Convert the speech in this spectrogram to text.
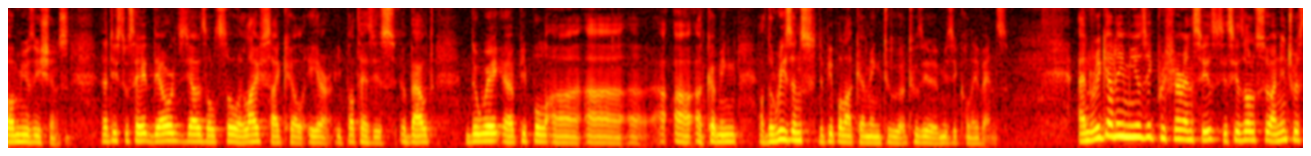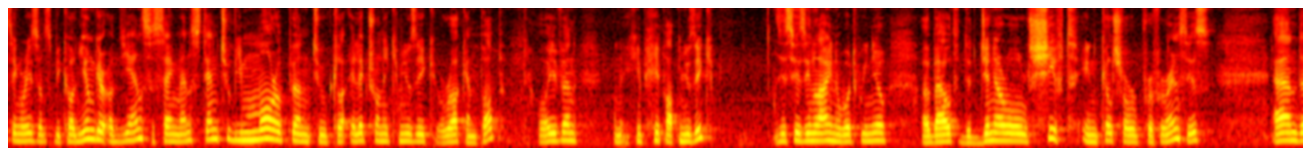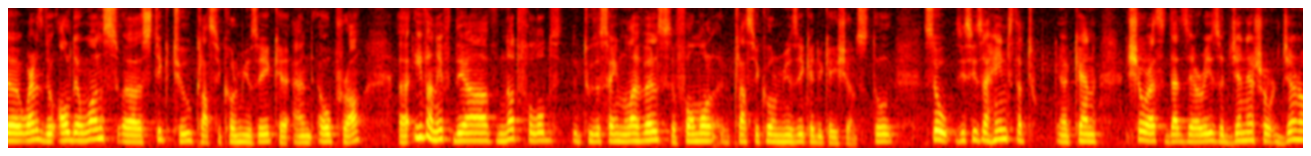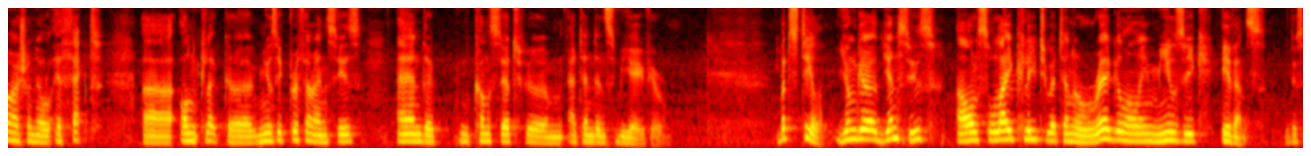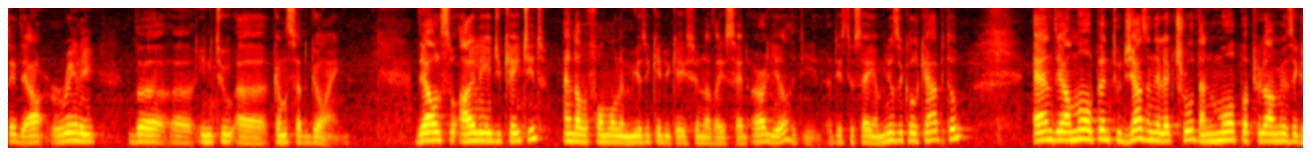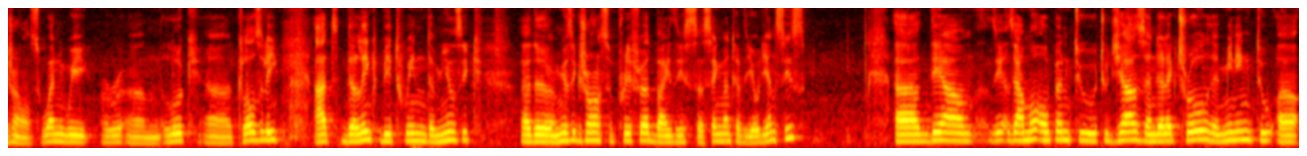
musicians. That is to say, there is also a life cycle here hypothesis about the way uh, people are, are, are, are, coming, or the reasons the people are coming to, uh, to the musical events. And regarding music preferences, this is also an interesting result because younger audience segments tend to be more open to electronic music, rock and pop, or even hip-hop music. This is in line with what we know about the general shift in cultural preferences. And uh, whereas the older ones uh, stick to classical music and opera, uh, even if they have not followed to the same levels the formal classical music education. So, so this is a hint that uh, can show us that there is a gener generational effect uh, on uh, music preferences and concert um, attendance behavior. But still, younger audiences are also likely to attend regularly music events. To say they are really the, uh, into uh, concert going. They are also highly educated and have a formal music education, as I said earlier, that is to say, a musical capital. And they are more open to jazz and electro than more popular music genres. When we um, look uh, closely at the link between the music, uh, the music genres preferred by this uh, segment of the audiences, uh, they, are, they, they, are more open to, to jazz and electro, meaning to uh,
